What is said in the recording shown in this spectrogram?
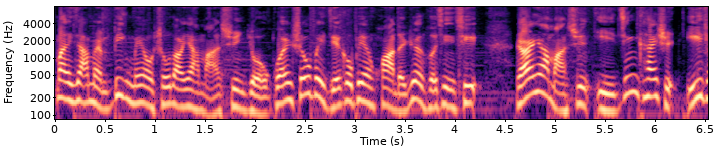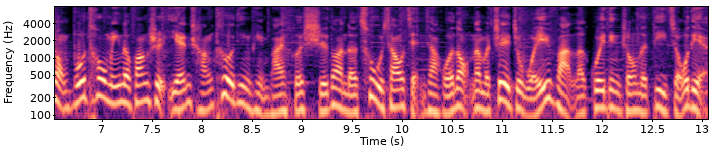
卖家们并没有收到亚马逊有关收费结构变化的任何信息。然而，亚马逊已经开始以一种不透明的方式延长特定品牌和时段的促销减价活动，那么这就违反了规定中的第九点。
